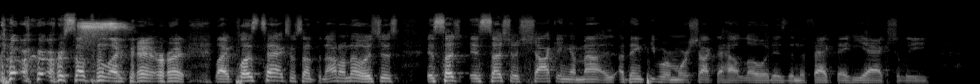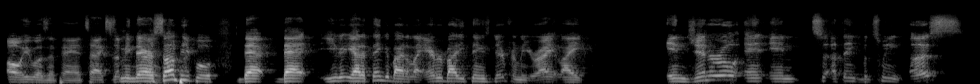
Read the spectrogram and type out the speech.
or, something like that, right? Like plus tax or something. I don't know. It's just it's such it's such a shocking amount. I think people are more shocked at how low it is than the fact that he actually oh he wasn't paying taxes. I mean, there are some people that that you got to think about it. Like everybody thinks differently, right? Like in general, and and I think between us,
